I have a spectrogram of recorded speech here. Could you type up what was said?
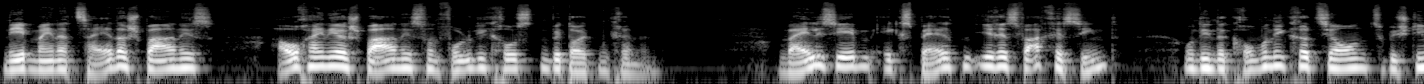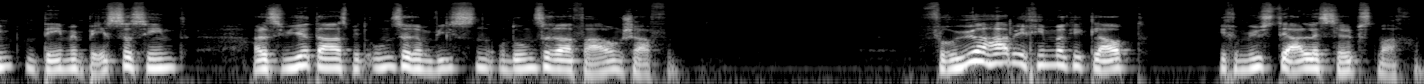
neben einer Zeitersparnis auch eine Ersparnis von Folgekosten bedeuten können weil sie eben Experten ihres Faches sind und in der Kommunikation zu bestimmten Themen besser sind, als wir das mit unserem Wissen und unserer Erfahrung schaffen. Früher habe ich immer geglaubt, ich müsste alles selbst machen.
